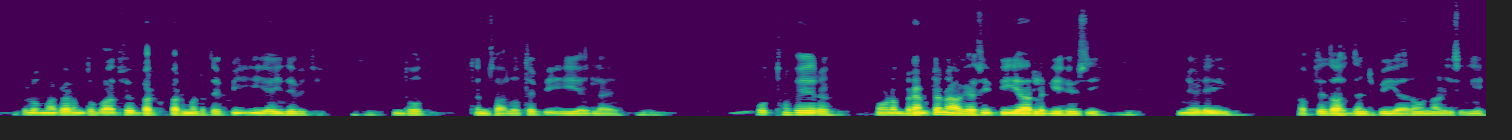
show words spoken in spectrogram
ਡਿਪਲੋਮਾ ਕਰਨ ਤੋਂ ਬਾਅਦ ਫਿਰ ਵਰਕ ਪਰਮਿਟ ਤੇ ਪੀਈਆਈ ਦੇ ਵਿੱਚ ਦੋ ਤਿੰਨ ਸਾਲ ਉੱਥੇ ਪੀਈਆਈ ਲਾਏ। ਉੱਥੋਂ ਫਿਰ ਹੁਣ ਬਰੈਂਪਟਨ ਆ ਗਿਆ ਸੀ ਪੀਆਰ ਲੱਗੀ ਹੋਈ ਸੀ। ਨੇੜੇ ਹਫ਼ਤੇ 10 ਦਿਨ ਚ ਪੀਆਰ ਆਉਣ ਵਾਲੀ ਸੀਗੀ।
